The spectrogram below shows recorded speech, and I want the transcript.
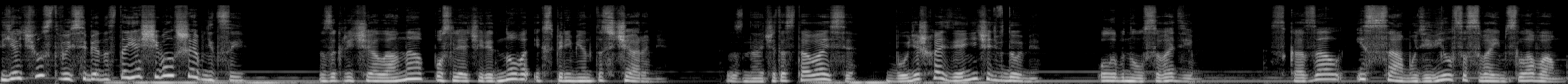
Я чувствую себя настоящей волшебницей!» Закричала она после очередного эксперимента с чарами. «Значит, оставайся, будешь хозяйничать в доме», — улыбнулся Вадим. Сказал и сам удивился своим словам.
